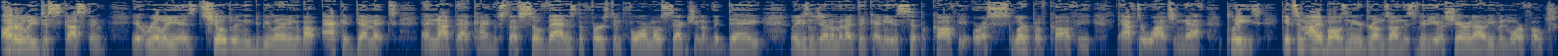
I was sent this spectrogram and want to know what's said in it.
utterly disgusting. It really is. Children need to be learning about academics and not that kind of stuff. So that is the first and foremost section of the day. Ladies and gentlemen, I think I need a sip of coffee or a slurp of coffee after watching that. Please get some eyeballs and eardrums on this video. Share it out even more, folks.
